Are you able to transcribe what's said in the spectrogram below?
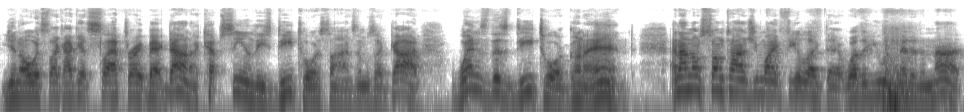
you know, it's like I get slapped right back down. I kept seeing these detour signs and was like, God, when's this detour gonna end? And I know sometimes you might feel like that, whether you admit it or not.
